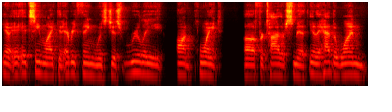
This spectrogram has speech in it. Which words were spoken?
You know, it, it seemed like that everything was just really on point uh, for Tyler Smith. You know, they had the one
